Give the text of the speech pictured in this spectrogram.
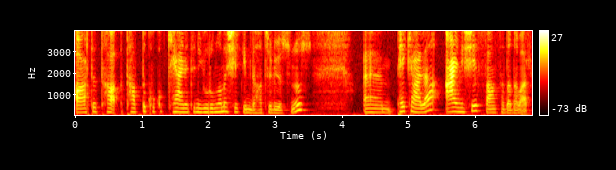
artı ta- tatlı koku kehanetini yorumlama şeklinde hatırlıyorsunuz. Ee, pekala aynı şey Sansa'da da var.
